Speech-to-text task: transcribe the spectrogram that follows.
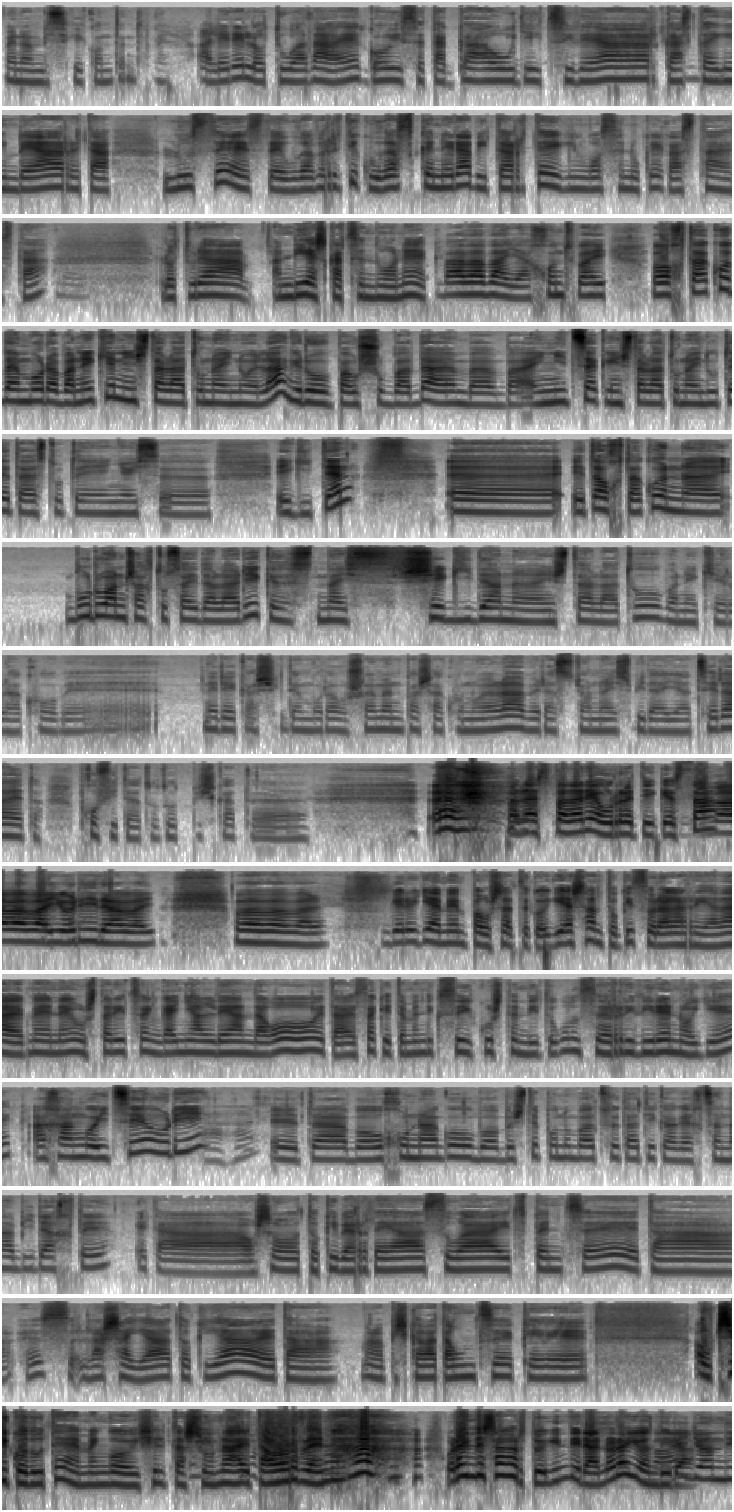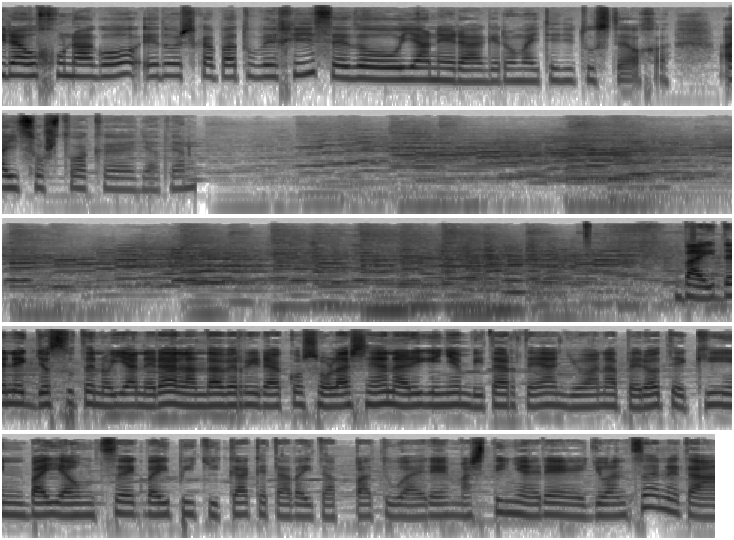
baina biziki kontentu. Bai. Alere lotua da, eh? goiz eta gau jeitzi behar, gazta egin behar, eta luze ez, udaberritik udazkenera bitarte egingo zenuke gazta, ez da? Bai. Lotura handia eskatzen du honek. Ba, ba, bai, ahont, bai. Ba, ortako denbora banekien instalatu nahi nuela, gero pausu bat da, eh? ba, ba, initzek instalatu nahi dute eta ez dute inoiz uh, egiten. Uh, eta ortako, buruan sartu zaidalarik, ez naiz segidan instalatu, banekielako be, nire kasik denbora oso hemen pasako nuela, beraz joan naiz bidaiatzera, eta profitatu dut pixkat... Uh, Bada espadari aurretik, ez da? Ba, ba, ba, hori da, bai. Ba, ba, ba. Gero ja hemen pausatzeko, egia santoki zoragarria da hemen, eh? ustaritzen gainaldean dago, eta ezakit hemendik ze ikusten ditugun, zerri diren hoiek. Ajango itze hori, eta bo, junago, bo, beste puntu batzuetatik agertzen da bidarte. Eta oso toki berdea, zua itzpentze, eta ez, lasaia tokia, eta, bueno, pixka bat hauntzek... E, hautsiko dute hemengo isiltasuna eta ordena. Orain desagertu egin dira, nora joan dira? Bai, joan dira ujunago, edo eskapatu behiz, edo janera, gero maite dituzte hor, aiz ostuak eh, jatean. Bai, denek jozuten oianera landa berrirako solasean ari ginen bitartean Joana Perotekin, bai hauntzek, bai pitikak eta baita patua ere, mastina ere joan zen, eta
